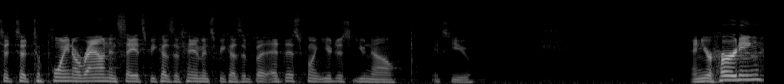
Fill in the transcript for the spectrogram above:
to, to, to point around and say it's because of him, it's because of, but at this point, you're just, you know, it's you. And you're hurting.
